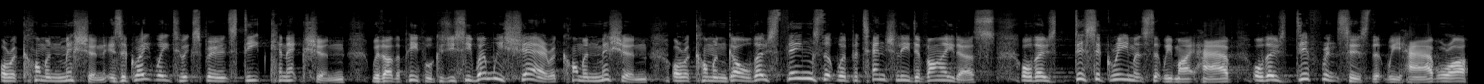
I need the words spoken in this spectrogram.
or a common mission is a great way to experience deep connection with other people. Because you see, when we share a common mission or a common goal, those things that would potentially divide us, or those disagreements that we might have, or those differences that we have, or our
